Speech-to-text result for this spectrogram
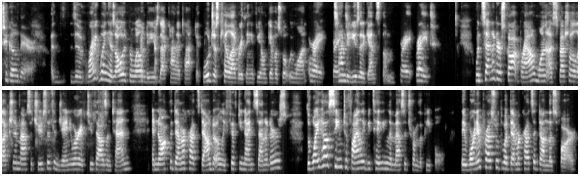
to go there. The right wing has always been willing to use that kind of tactic. We'll just kill everything if you don't give us what we want. Right, It's right. time to use it against them. right, right. When Senator Scott Brown won a special election in Massachusetts in January of 2010 and knocked the Democrats down to only 59 senators, the White House seemed to finally be taking the message from the people. They weren't impressed with what Democrats had done thus far.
